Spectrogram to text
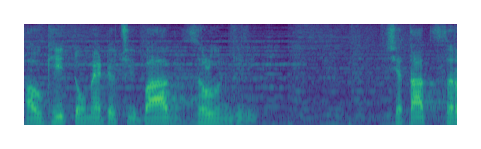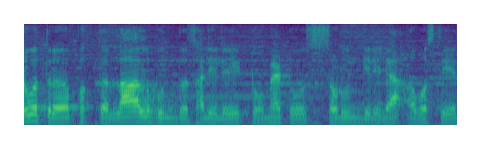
अवघी टोमॅटोची बाग जळून गेली. शेतात सर्वत्र फक्त लाल बुंद झालेले टोमॅटो सडून गेलेल्या अवस्थेत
